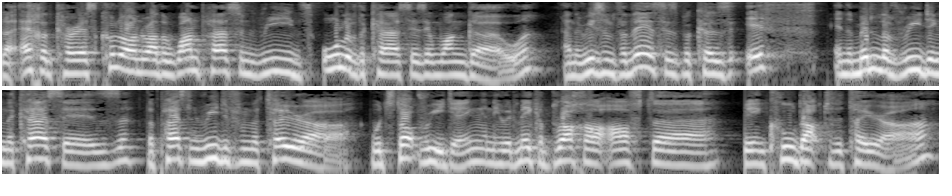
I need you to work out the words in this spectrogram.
Rather one person reads all of the curses in one go. And the reason for this is because if in the middle of reading the curses, the person reading from the Torah would stop reading and he would make a bracha after being called up to the Torah,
